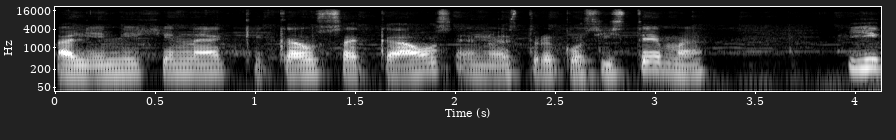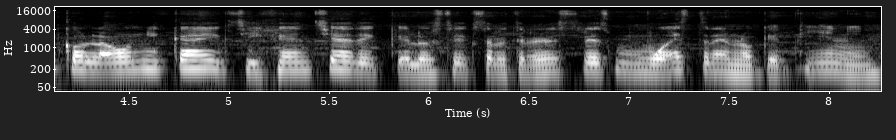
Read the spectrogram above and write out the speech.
alienígena que causa caos en nuestro ecosistema y con la única exigencia de que los extraterrestres muestren lo que tienen.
